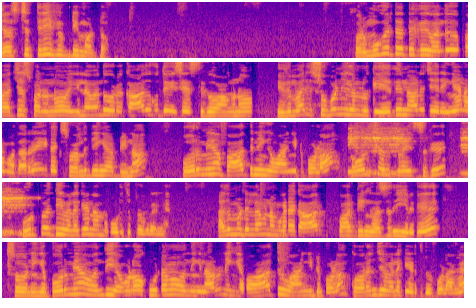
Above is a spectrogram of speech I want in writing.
ஜஸ்ட் த்ரீ ஃபிஃப்டி மட்டும். ஒரு முகூர்த்தத்துக்கு வந்து பர்ச்சேஸ் பண்ணணும் இல்லை வந்து ஒரு காது குத்து விசேஷத்துக்கு வாங்கணும். இது மாதிரி சுப நிகழ்வுக்கு எதுனாலும் சரிங்க. நம்ம தரணி டெக்ஸ் வந்துட்டீங்க அப்படின்னா பொறுமையாக பார்த்து நீங்கள் வாங்கிட்டு போகலாம் ஹோல்சேல் ப்ரைஸுக்கு உற்பத்தி விலைக்கே நம்ம கொடுத்துட்ருக்குறோங்க அது மட்டும் இல்லாமல் நம்மக்கிட்ட கார் பார்க்கிங் வசதி இருக்குது ஸோ நீங்கள் பொறுமையாக வந்து எவ்வளோ கூட்டமாக வந்தீங்கனாலும் நீங்கள் பார்த்து வாங்கிட்டு போகலாம் குறைஞ்ச விலைக்கு எடுத்துகிட்டு போகலாங்க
